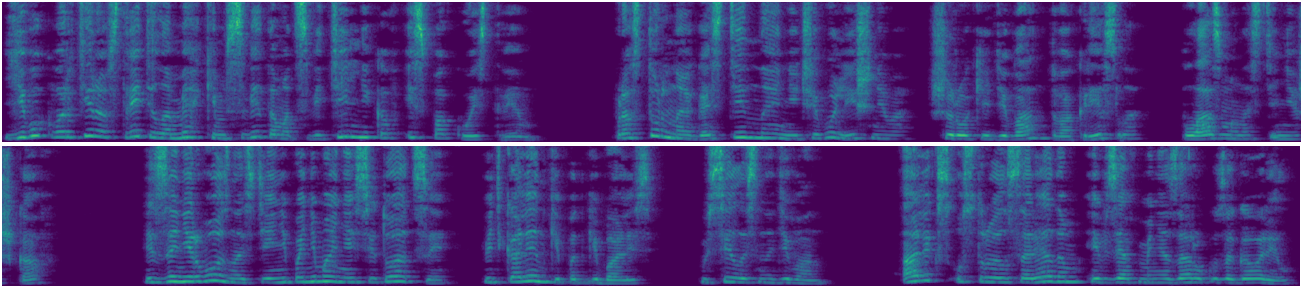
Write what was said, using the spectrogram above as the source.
Его квартира встретила мягким светом от светильников и спокойствием. Просторная гостиная, ничего лишнего, широкий диван, два кресла, плазма на стене, шкаф. Из-за нервозности и непонимания ситуации, ведь коленки подгибались, уселась на диван. Алекс устроился рядом и, взяв меня за руку, заговорил.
